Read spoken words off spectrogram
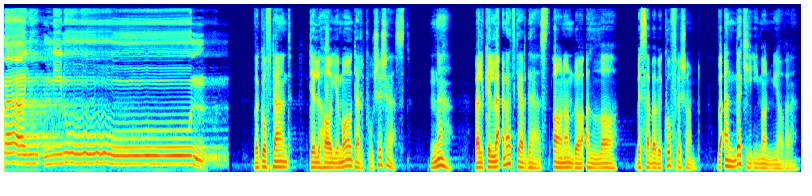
ما يؤمنون. و گفتند دلهای ما در پوشش است. نه بلکه لعنت کرده است آنان را الله به سبب کفرشان. و اندکی ایمان میآورند.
